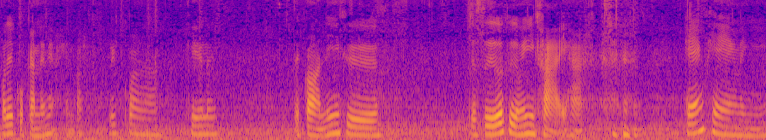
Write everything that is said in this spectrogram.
ก็เล็กกว่ากันนะเนี่ย เห็นปะเล็กกว่าโอเคเลย แต่ก่อนนี่คือ จะซื้อก็คือไม่มีขายค่ะ แพงแพงอะไรอย่างนี้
